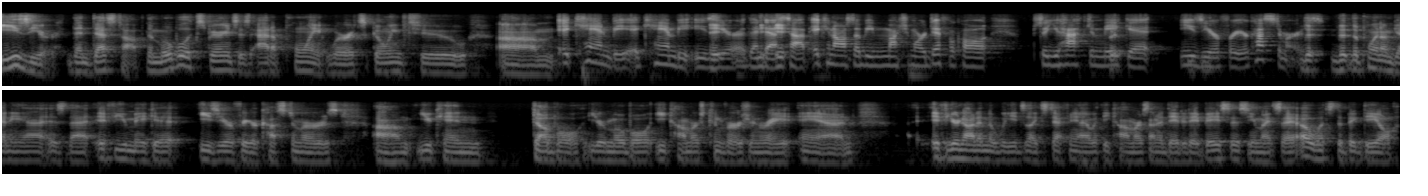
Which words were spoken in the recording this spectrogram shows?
easier than desktop. The mobile experience is at a point where it's going to. Um, it can be. It can be easier it, than desktop. It, it, can also be much more difficult. So you have to make it easier for your customers. The, the, the, point I'm getting at is that if you make it easier for your customers, um, you can double your mobile e-commerce conversion rate and if you're not in the weeds like Stephanie and I with e-commerce on a day-to-day basis, you might say, "Oh, what's the big deal?"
